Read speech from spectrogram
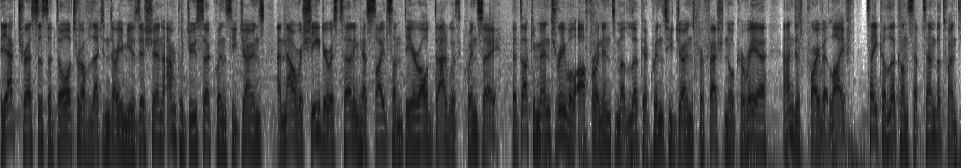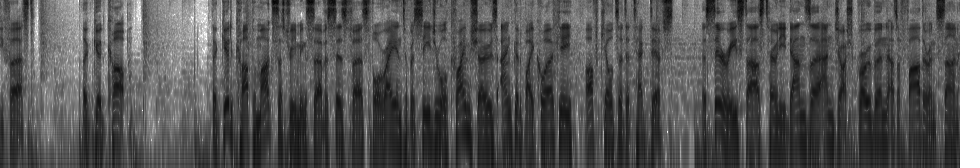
The actress is the daughter of legendary musician and producer Quincy Jones, and now Rashida is turning her sights on Dear Old Dad with Quincy. The documentary will offer an intimate look at Quincy Jones' professional career and his private life. Take a look on September 21st. The Good Cop the Good Cop marks the streaming service's first foray into procedural crime shows anchored by quirky, off-kilter detectives. The series stars Tony Danza and Josh Groban as a father and son,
